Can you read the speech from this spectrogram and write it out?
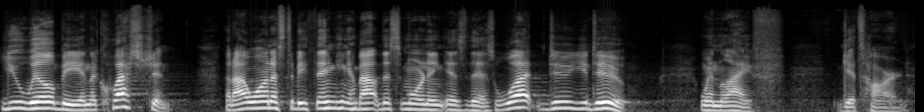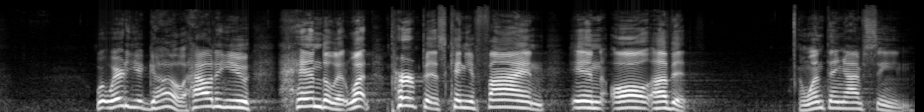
you will be. And the question that I want us to be thinking about this morning is this What do you do when life gets hard? Where do you go? How do you handle it? What purpose can you find in all of it? And one thing I've seen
